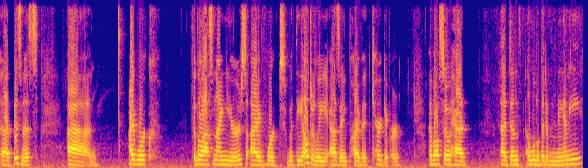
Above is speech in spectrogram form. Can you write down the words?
uh, business. Uh, I work for the last nine years. I've worked with the elderly as a private caregiver. I've also had uh, done a little bit of nanny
